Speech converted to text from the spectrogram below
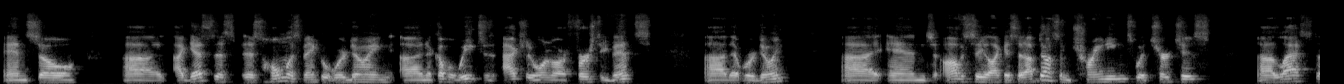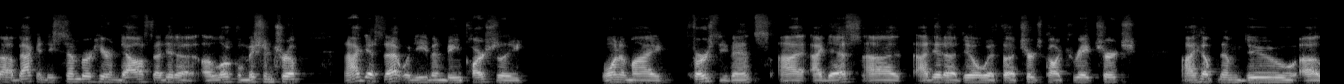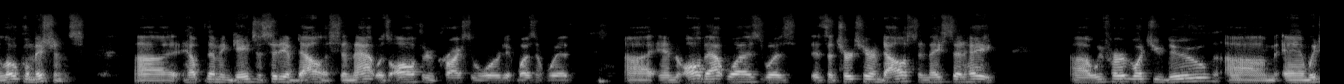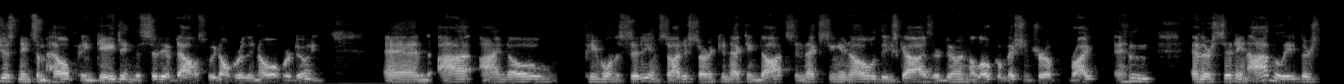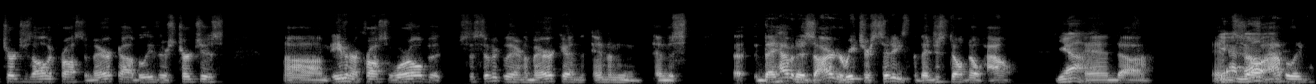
and so uh, I guess this this homeless banquet we're doing uh, in a couple weeks is actually one of our first events uh, that we're doing. Uh, and obviously, like I said, I've done some trainings with churches. Uh, last uh, back in December here in Dallas, I did a, a, local mission trip, and I guess that would even be partially one of my first events. I, I guess uh, I did a deal with a church called Create Church. I helped them do uh, local missions, uh, help them engage the city of Dallas, and that was all through Christ Reward. It wasn't with, and all that was was it's a church here in Dallas, and they said, hey uh, we've heard what you do, um, and we just need some help engaging the city of Dallas. We don't really know what we're doing, and I I know people in the city, and so I just started connecting dots. And next thing you know, these guys are doing a local mission trip, right? And and they're sitting. I believe there's churches all across America. I believe there's churches um, even across the world, but specifically in America, and and and this, uh, they have a desire to reach their cities, but they just don't know how. Yeah, and uh, and yeah, so no, I, I believe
